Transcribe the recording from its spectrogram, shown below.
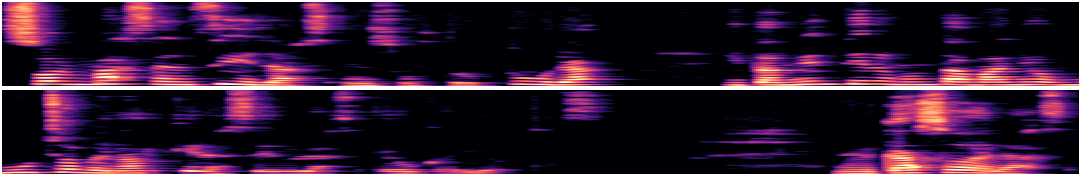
son más sencillas en su estructura y también tienen un tamaño mucho menor que las células eucariotas. En el caso de las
